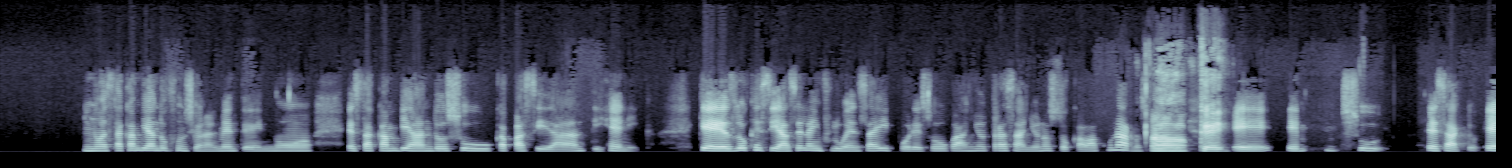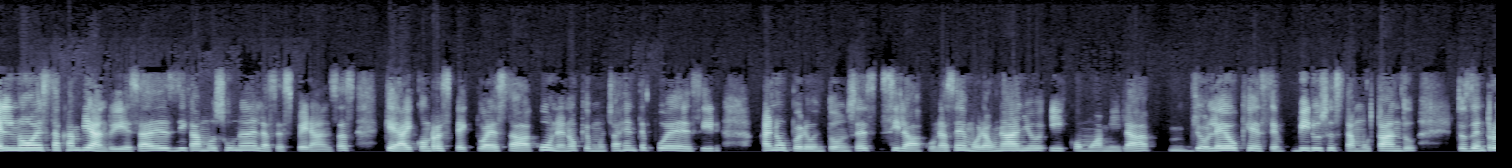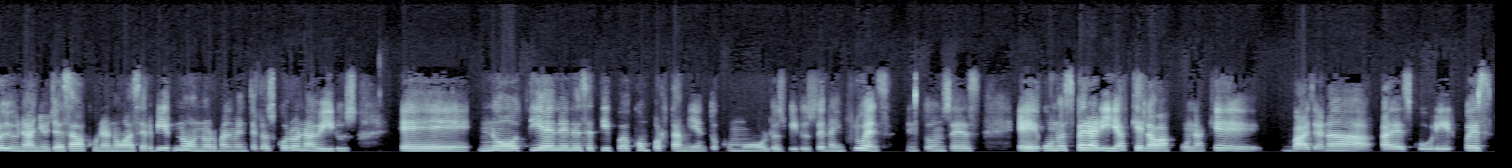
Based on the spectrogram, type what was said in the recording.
no está cambiando funcionalmente, no está cambiando su capacidad antigénica, que es lo que sí hace la influenza y por eso año tras año nos toca vacunarnos. Ah, ok. Eh, em, su, Exacto, él no está cambiando y esa es, digamos, una de las esperanzas que hay con respecto a esta vacuna, ¿no? Que mucha gente puede decir, ah, no, pero entonces si la vacuna se demora un año y como a mí la, yo leo que este virus está mutando, entonces dentro de un año ya esa vacuna no va a servir. No, normalmente los coronavirus eh, no tienen ese tipo de comportamiento como los virus de la influenza. Entonces, eh, uno esperaría que la vacuna que vayan a, descubrir, pues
